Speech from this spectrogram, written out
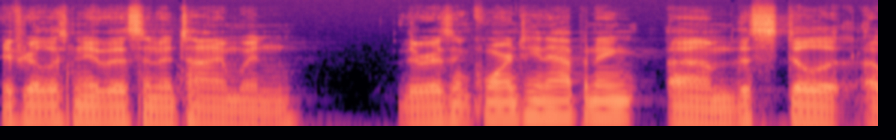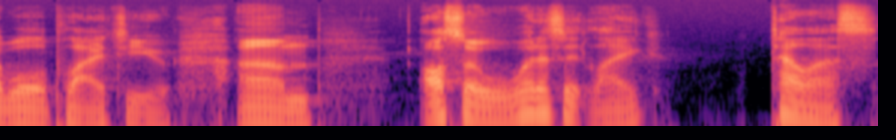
if you're listening to this in a time when there isn't quarantine happening, um, this still uh, will apply to you. Um, also, what is it like? Tell us,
